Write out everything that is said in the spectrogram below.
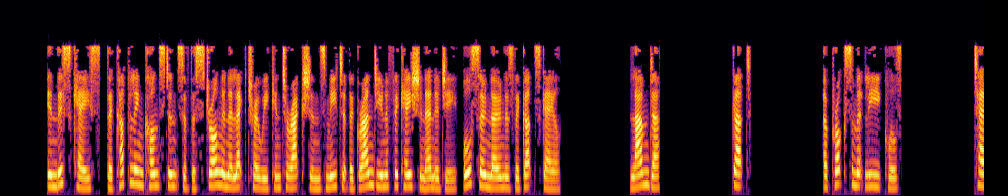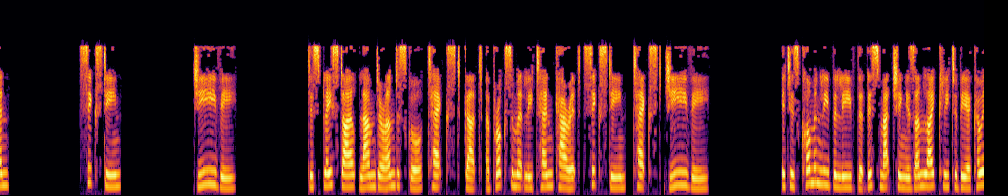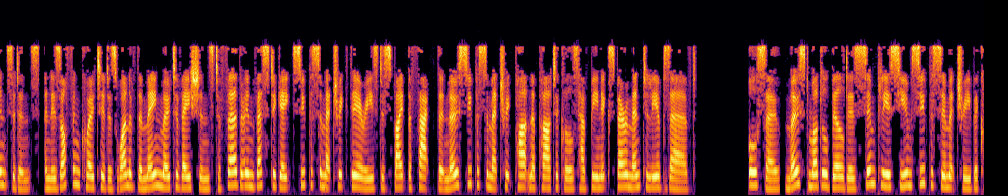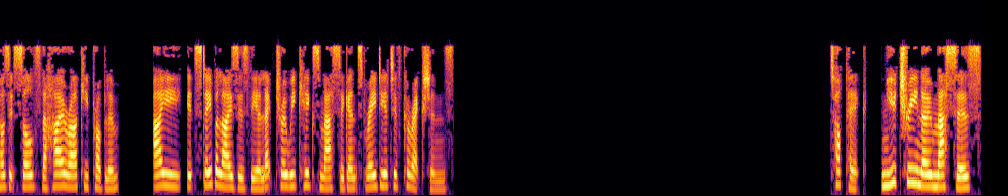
In this case, the coupling constants of the strong and electroweak interactions meet at the grand unification energy, also known as the gut scale. Lambda gut approximately equals 10 16 GeV display style lambda underscore text gut approximately 10 caret 16 text GeV it is commonly believed that this matching is unlikely to be a coincidence, and is often quoted as one of the main motivations to further investigate supersymmetric theories despite the fact that no supersymmetric partner particles have been experimentally observed. Also, most model builders simply assume supersymmetry because it solves the hierarchy problem i.e., it stabilizes the electroweak Higgs mass against radiative corrections. Neutrino masses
